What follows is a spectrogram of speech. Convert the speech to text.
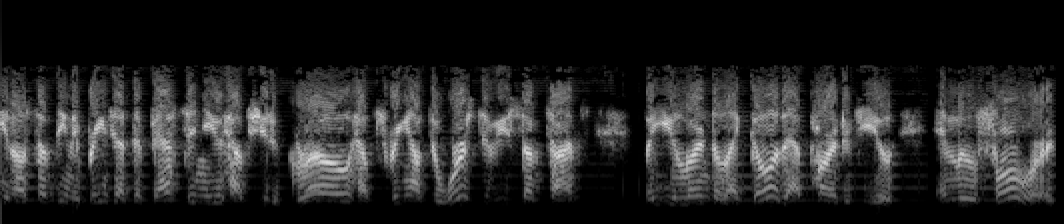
you know, something that brings out the best in you, helps you to grow, helps bring out the worst of you sometimes, but you learn to let go of that part of you and move forward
